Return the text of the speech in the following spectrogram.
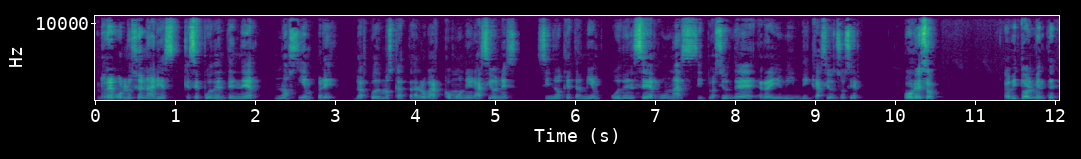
revolucionarias que se pueden tener, no siempre las podemos catalogar como negaciones, sino que también pueden ser una situación de reivindicación social. Por eso, habitualmente,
